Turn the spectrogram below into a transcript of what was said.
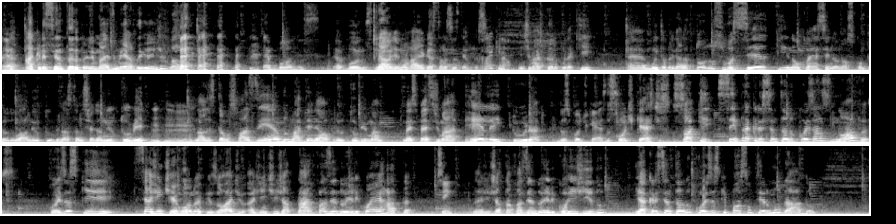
É? Acrescentando pra ele mais merda que a gente fala. É bônus. é bônus. Não, a gente não vai gastar o seu tempo, pessoal. Claro que não. A gente vai ficando por aqui. É, muito obrigado a todos. Você que não conhece ainda o nosso conteúdo lá no YouTube, nós estamos chegando no YouTube. Uhum. Nós estamos fazendo material para o YouTube, uma, uma espécie de uma releitura Dos podcasts. dos podcasts, só que sempre acrescentando coisas novas. Coisas que, se a gente errou no episódio, a gente já tá fazendo ele com a errata. Sim. né? A gente já tá fazendo ele corrigido e acrescentando coisas que possam ter mudado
